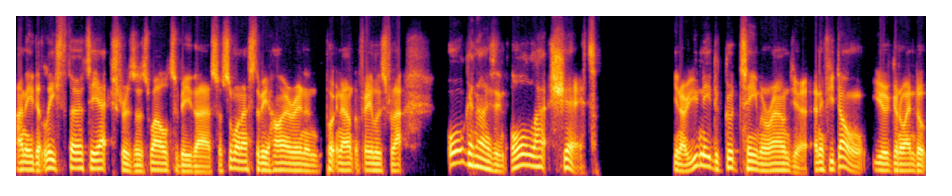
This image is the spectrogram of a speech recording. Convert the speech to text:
i need at least 30 extras as well to be there. So someone has to be hiring and putting out the feelers for that. Organizing all that shit you know you need a good team around you and if you don't you're going to end up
